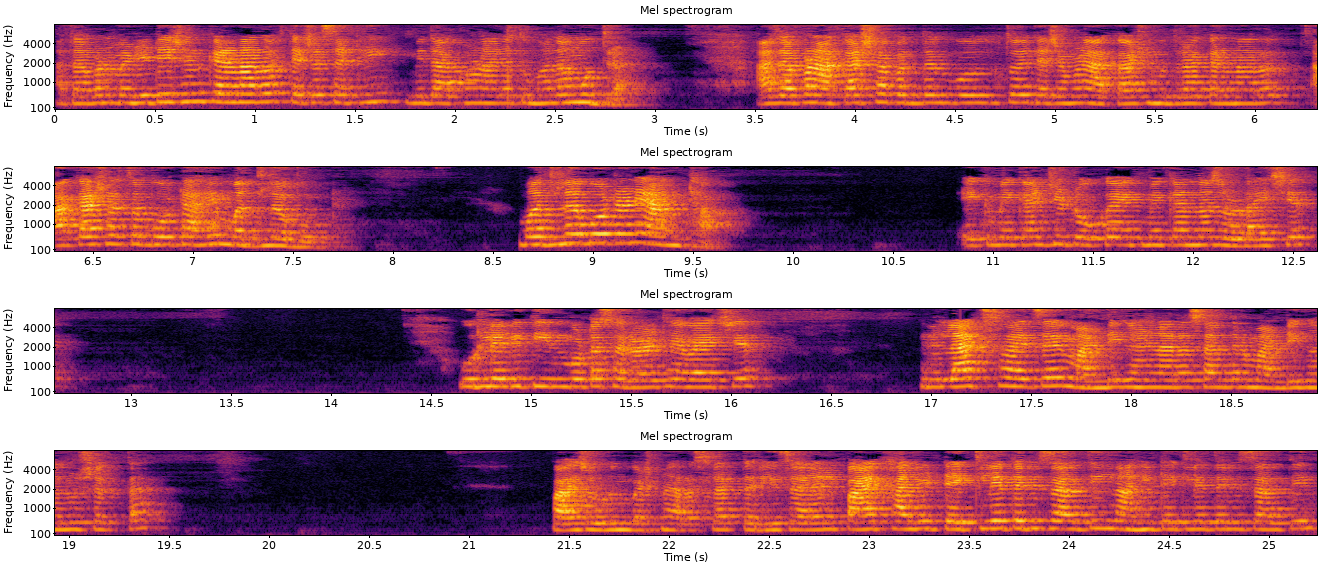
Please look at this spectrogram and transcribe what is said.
आता आपण मेडिटेशन करणार आहोत. त्याच्यासाठी मी दाखवणार आहे तुम्हाला मुद्रा. आज आपण आकाशाबद्दल बोलतोय. त्याच्यामुळे आकाश मुद्रा करणार आहोत. आकाशाचं बोट आहे मधलं बोट. मधलं बोट आणि अंगठा. एकमेकांची टोकं एकमेकांना जोडायची आहेत. उरलेली तीन बोटं सरळ ठेवायची. रिलॅक्स व्हायचंय. मांडी घालणार असाल तर मांडी घालू शकता. पाय सोडून बसणार असला तरी चालेल. पाय खाली टेकले तरी चालतील नाही टेकले तरी चालतील.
